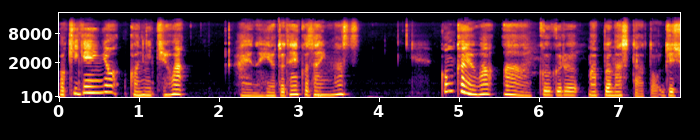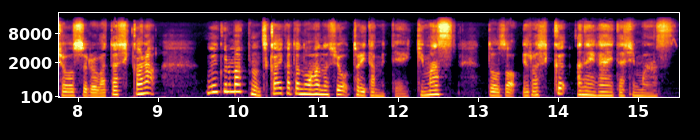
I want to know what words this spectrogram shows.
ごきげんよう、こんにちは。早野ひろとでございます。今回はあ Google マップマスターと自称する私から Google マップの使い方のお話を取りためていきます。どうぞよろしくお願いいたします。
